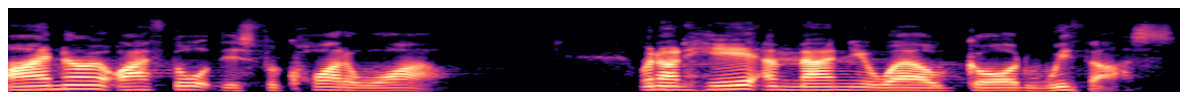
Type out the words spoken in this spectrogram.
I know I thought this for quite a while. When I'd hear Emmanuel, God with us,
